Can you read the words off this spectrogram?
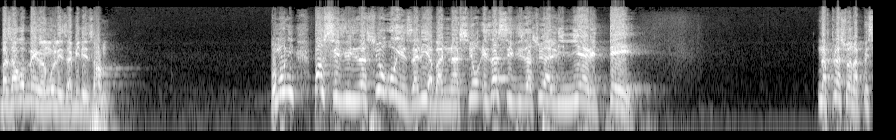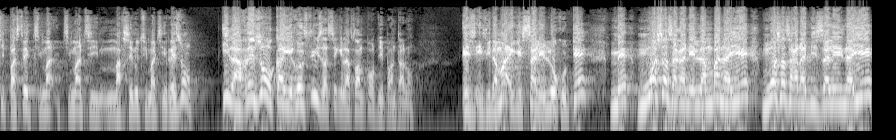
Baza kobenga yango les habits des hommes. Bomoni mpo civilisation oyo ezali ya banation eza civilisation ya lumière te na place on appelle si pasteur Timati, Marcelo Timati raison. Il a raison quand il refuse à ce que la femme porte des pantalons. Et évidemment, il y a ça les l'autre côté, mais moi sans azali lamba na ye, moi sans azali bizali na ye,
